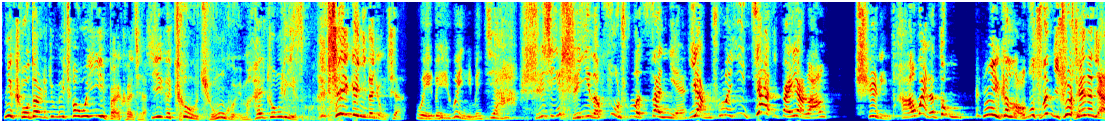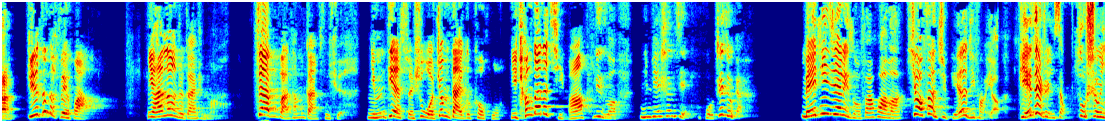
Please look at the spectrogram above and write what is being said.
你口袋里就没超过一百块钱，一个臭穷鬼嘛，还装利索？谁给你的勇气？薇薇为你们家实心实意的付出了三年，养出了一家子白眼狼，吃里扒外的动物。你个老不死，你说谁呢？你别跟他废话了，你还愣着干什么？再不把他们赶出去，你们店损失我这么大一个客户，你承担得起吗？厉总，您别生气，我这就改。没听见厉总发话吗？要饭去别的地方要，别在这影响我做生意。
